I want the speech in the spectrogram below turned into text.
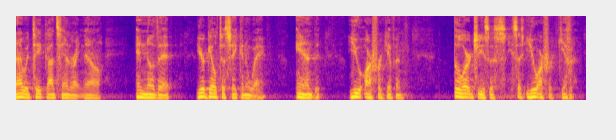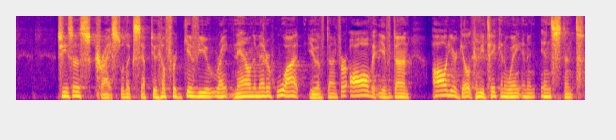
I would take God's hand right now and know that your guilt is taken away and you are forgiven. The Lord Jesus, He says, You are forgiven. Jesus Christ will accept you. He'll forgive you right now, no matter what you have done. For all that you've done, all your guilt can be taken away in an instant.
